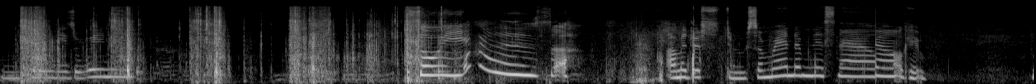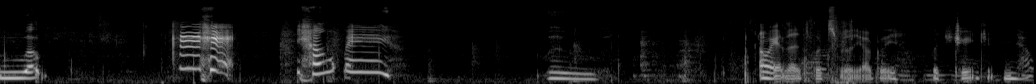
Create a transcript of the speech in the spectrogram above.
I'm putting these away now. So yes! I'm gonna just do some randomness now. Okay. Whoa. Help me! Whoa. Oh yeah, that looks really ugly. Let's change it now.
